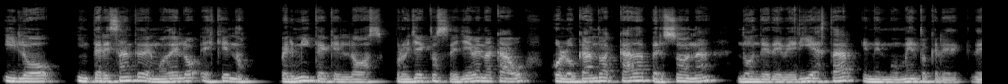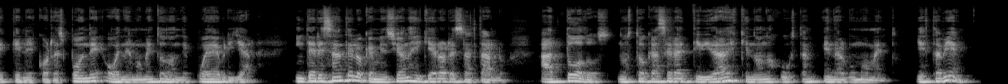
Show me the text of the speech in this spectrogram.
Y lo interesante del modelo es que nos permite que los proyectos se lleven a cabo colocando a cada persona donde debería estar en el momento que le, que le corresponde o en el momento donde puede brillar. Interesante lo que mencionas y quiero resaltarlo. A todos nos toca hacer actividades que no nos gustan en algún momento. Y está bien.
